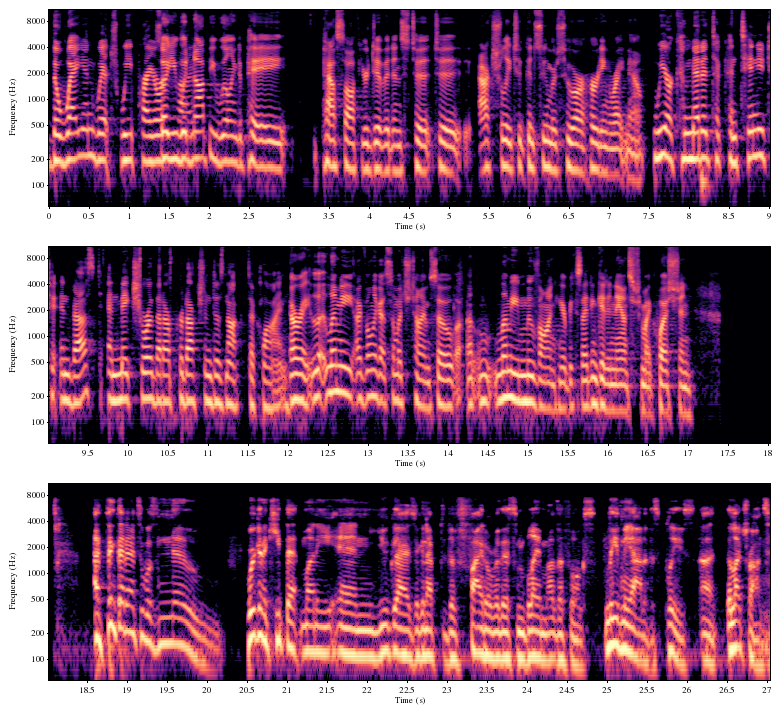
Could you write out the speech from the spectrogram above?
the way in which we prioritize. So you would not be willing to pay pass off your dividends to, to actually to consumers who are hurting right now? We are committed to continue to invest and make sure that our production does not decline. All right, let, let me, I've only got so much time, so uh, let me move on here because I didn't get an answer to my question. I think that answer was no we're gonna keep that money and you guys are gonna have to fight over this and blame other folks. Leave me out of this, please. Uh, electrons.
